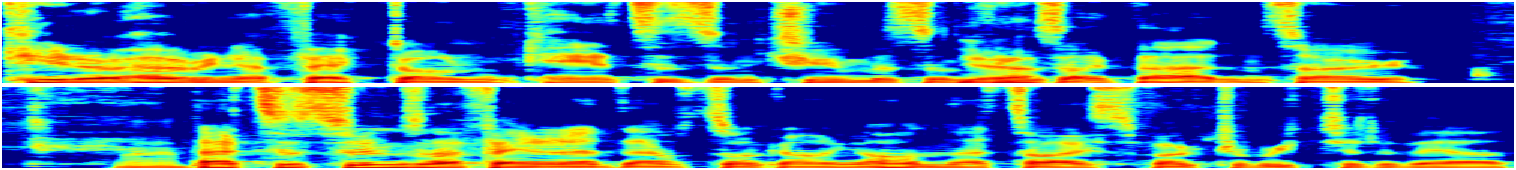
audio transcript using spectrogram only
keto having an effect on cancers and tumors and Yeah. things like that and so Right. That's as soon as I found out that was all going on. That's why I spoke to Richard about,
